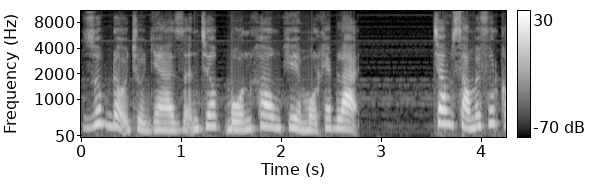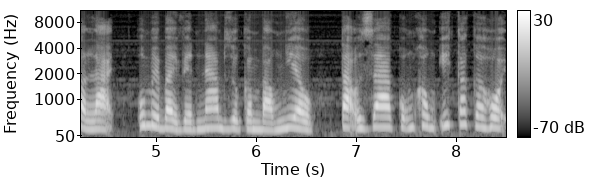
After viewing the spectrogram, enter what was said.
giúp đội chủ nhà dẫn trước 4-0 khi hiệp 1 khép lại. Trong 60 phút còn lại, U17 Việt Nam dù cầm bóng nhiều, tạo ra cũng không ít các cơ hội,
